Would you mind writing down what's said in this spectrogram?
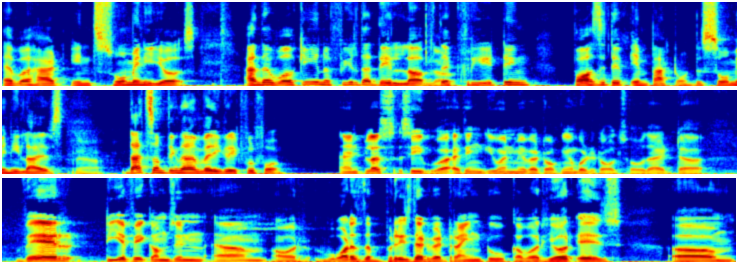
ever had in so many years. And they're working in a field that they love. They're creating positive impact onto so many lives. yeah. That's something that I'm very grateful for. And plus, see, uh, I think you and me were talking about it also that uh, where TFA comes in, um, or what is the bridge that we're trying to cover here is um,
